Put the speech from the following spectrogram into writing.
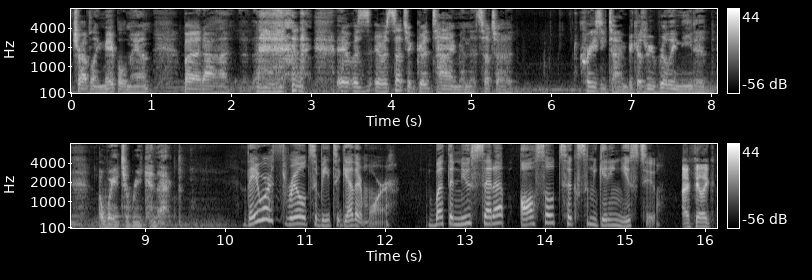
traveling maple man. But uh, it was it was such a good time and it's such a crazy time because we really needed a way to reconnect. They were thrilled to be together more, but the new setup also took some getting used to. I feel like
